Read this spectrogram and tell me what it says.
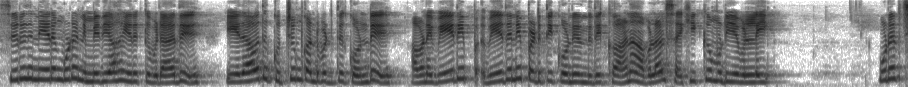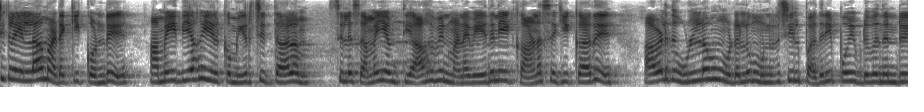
சிறிது நேரம் கூட நிம்மதியாக இருக்க விடாது. ஏதாவது குற்றம் கண்டுபிடித்து கொண்டு அவனை வேதை வேதனைப்படுத்தி கொண்டிருந்ததை காண அவளால் சகிக்க முடியவில்லை. உணர்ச்சிகளை எல்லாம் அடக்கி கொண்டு அமைதியாக இருக்க முயற்சித்தாலும் சில சமயம் தியாகுவின் மனவேதனையை காண சகிக்காது. அவளது உள்ளமும் உடலும் உணர்ச்சியில் பதறிப்போய் விடுவதுண்டு.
